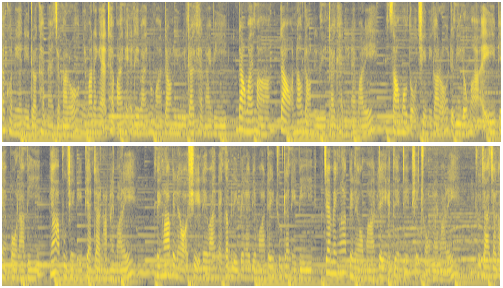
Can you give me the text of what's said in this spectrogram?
29ရက်နေ့အတွက်ခံမှန်းချက်ကတော့မြန်မာနိုင်ငံအထက်ပိုင်းနဲ့အလယ်ပိုင်းတို့မှာတောင်လေတွေတိုက်ခတ်နိုင်ပြီးတောင်ပိုင်းမှာတောင်အနောက်တောင်လေတွေတိုက်ခတ်နေနိုင်ပါတယ်။စောင်းမုတ်တုံအခြေအနေကတော့တပြည်လုံးမှာအေးပြန်ပေါ်လာပြီးညအပူချိန်တွေပြန်တက်လာနိုင်ပါတယ်။ ဘင်္ဂလားပင်လယ်ော်အရှိအလဲပိုင်းနဲ့ကပ်ပလီပင်လယ်ပြင်မှာတိမ်ထူထပ်နေပြီးကြံဘင်္ဂလားပင်လယ်ော်မှာတိမ်အထင်တင်ဖြစ်ထွန်းနိုင်ပါတယ်။ထူးခြားချက်က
